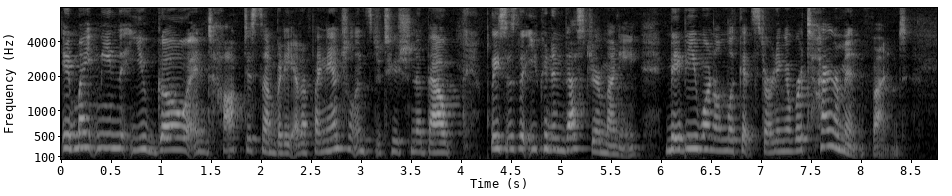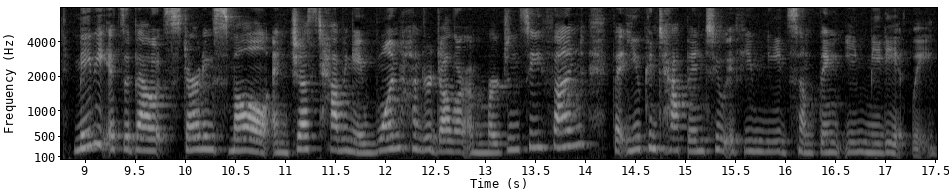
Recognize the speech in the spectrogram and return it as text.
It might mean that you go and talk to somebody at a financial institution about places that you can invest your money. Maybe you want to look at starting a retirement fund. Maybe it's about starting small and just having a $100 emergency fund that you can tap into if you need something immediately.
